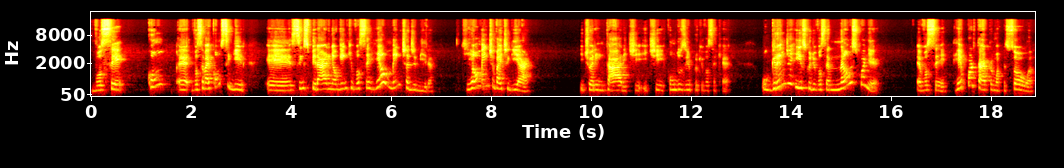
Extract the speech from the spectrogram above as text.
você com, é, você vai conseguir é, se inspirar em alguém que você realmente admira, que realmente vai te guiar e te orientar e te, e te conduzir para o que você quer. O grande risco de você não escolher é você reportar para uma pessoa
